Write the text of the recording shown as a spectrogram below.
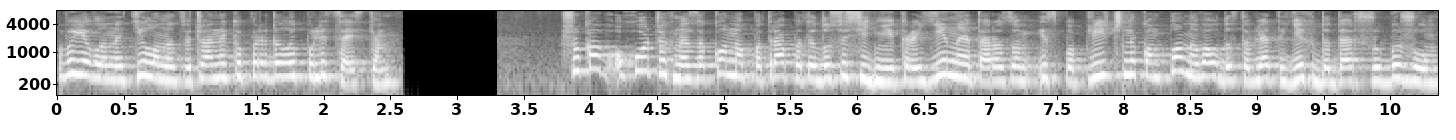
Виявлене тіло надзвичайники передали поліцейським. Шукав охочих незаконно потрапити до сусідньої країни та разом із поплічником планував доставляти їх до держрубежу.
